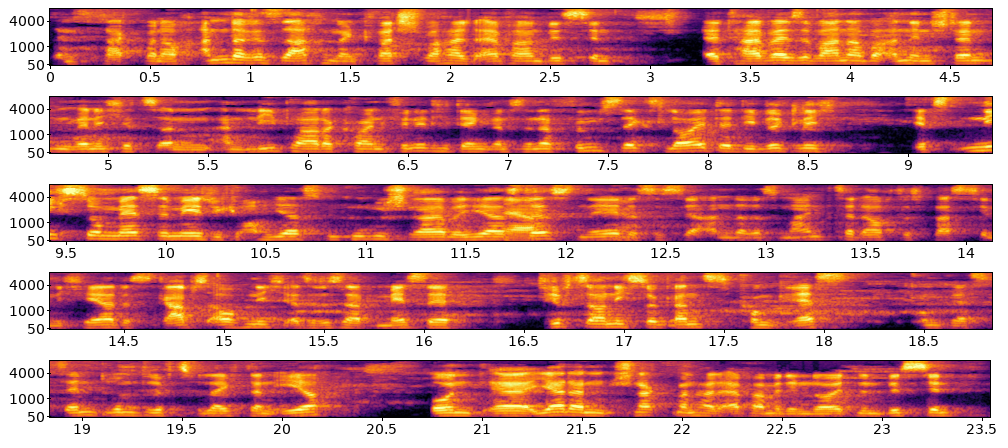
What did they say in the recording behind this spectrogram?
dann fragt man auch andere Sachen, dann quatscht man halt einfach ein bisschen. Äh, teilweise waren aber an den Ständen, wenn ich jetzt an, an Lipa oder Coinfinity denke, dann sind da fünf, sechs Leute, die wirklich jetzt nicht so messemäßig, oh, hier hast du einen Kugelschreiber, hier hast Ja, das. Nee, ja. das ist ja anderes Mindset auch, das passt hier nicht her, das gab es auch nicht. Also deshalb Messe trifft es auch nicht so ganz. Kongress, Kongresszentrum trifft es vielleicht dann eher. Und äh, ja, dann schnackt man halt einfach mit den Leuten ein bisschen.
